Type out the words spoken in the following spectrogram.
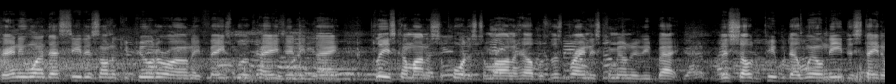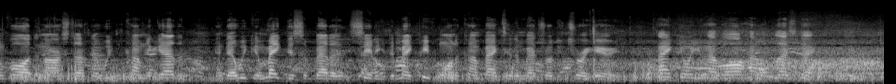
To anyone that see this on the computer or on their Facebook page, anything, please come out and support us tomorrow and help us. Let's bring this community back. Let's show the people that we don't need to stay involved in our stuff, that we can come together and that we can make this a better city, to make people want to come back to the Metro Detroit area. Thank you and you have all have a blessed day.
